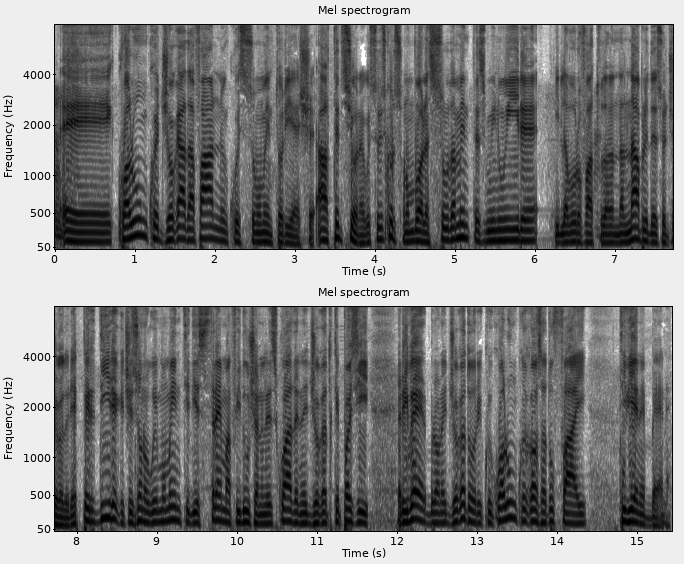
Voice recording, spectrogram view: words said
Mm. E qualunque giocata fanno in questo momento riesce. Attenzione, questo discorso non vuole assolutamente sminuire il lavoro fatto dal, dal Napoli e dai suoi giocatori. È per dire che ci sono quei momenti di estrema fiducia nelle squadre nei giocatori, che poi si riverberano nei giocatori, in cui qualunque cosa tu fai ti viene bene.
